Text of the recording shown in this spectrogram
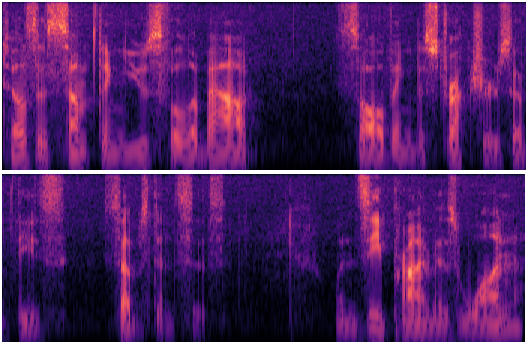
tells us something useful about solving the structures of these substances. When z prime is 1,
